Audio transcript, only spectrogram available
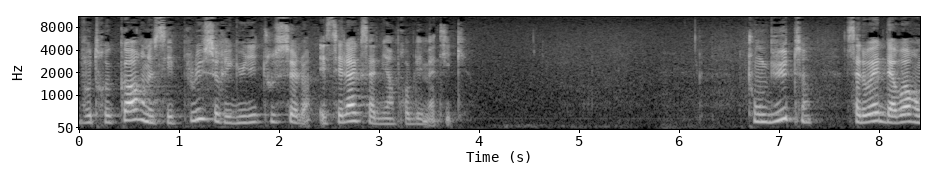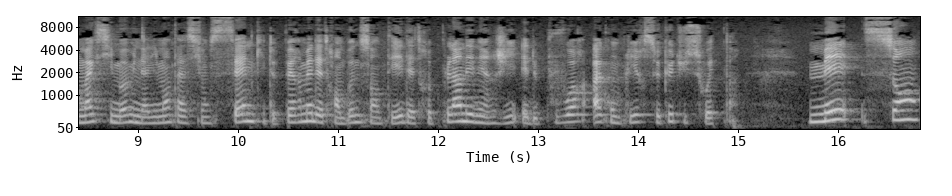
Votre corps ne sait plus se réguler tout seul, et c'est là que ça devient problématique. Ton but, ça doit être d'avoir au maximum une alimentation saine qui te permet d'être en bonne santé, d'être plein d'énergie et de pouvoir accomplir ce que tu souhaites. Mais sans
